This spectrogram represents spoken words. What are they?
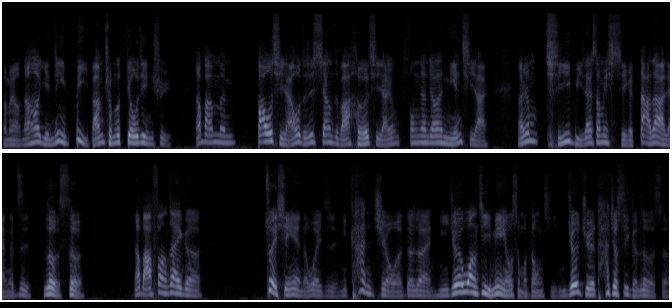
有没有？然后眼睛一闭，把它们全部都丢进去，然后把它们包起来，或者是箱子把它合起来，用封箱胶带粘起来，然后用奇异笔在上面写个大大的两个字“垃圾”，然后把它放在一个最显眼的位置，你看久了，对不对？你就会忘记里面有什么东西，你就会觉得它就是一个垃圾。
